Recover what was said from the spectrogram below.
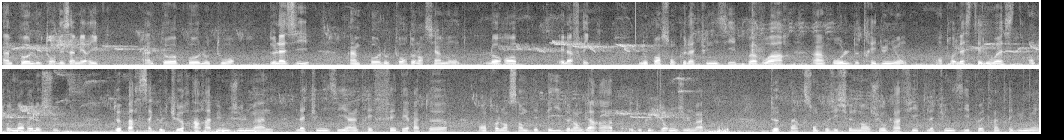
Un pôle autour des Amériques, un pôle autour de l'Asie, un pôle autour de l'ancien monde, l'Europe et l'Afrique. Nous pensons que la Tunisie peut avoir un rôle de trait d'union entre l'Est et l'Ouest, entre Nord et le Sud. De par sa culture arabe et musulmane, la Tunisie a un trait fédérateur entre l'ensemble des pays de langue arabe et de culture musulmane. De par son positionnement géographique, la Tunisie peut être un trait d'union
